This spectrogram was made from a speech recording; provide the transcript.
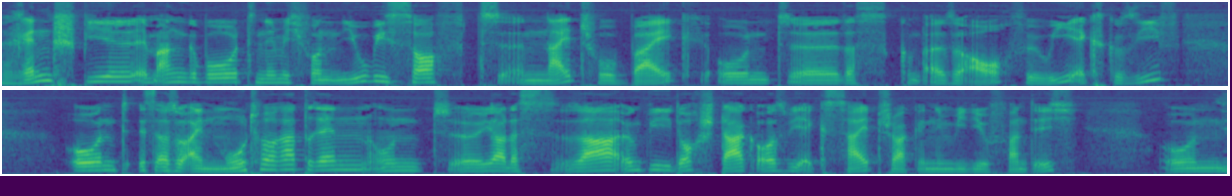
Rennspiel im Angebot, nämlich von Ubisoft äh, Nitro Bike und äh, das kommt also auch für Wii exklusiv und ist also ein Motorradrennen und äh, ja, das sah irgendwie doch stark aus wie Excite Truck in dem Video, fand ich. Und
